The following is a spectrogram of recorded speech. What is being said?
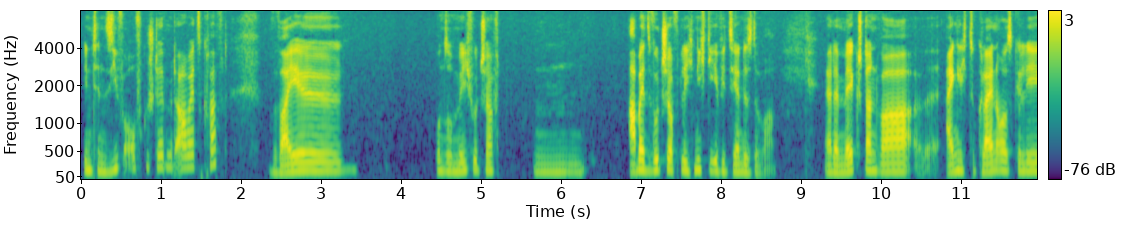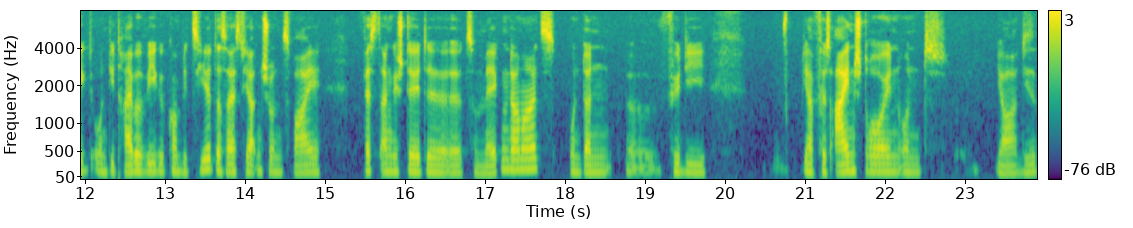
intensiv aufgestellt mit Arbeitskraft, weil unsere Milchwirtschaft mh, hm, arbeitswirtschaftlich nicht die effizienteste war. Ja, der Melkstand war äh, eigentlich zu klein ausgelegt und die Treibewege kompliziert. Das heißt, wir hatten schon zwei Festangestellte äh, zum Melken damals und dann äh, für die, ja, fürs Einstreuen und ja, diese,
